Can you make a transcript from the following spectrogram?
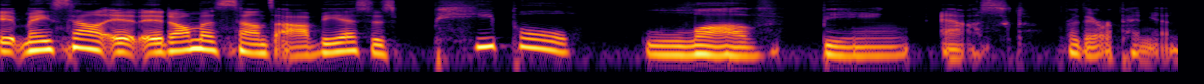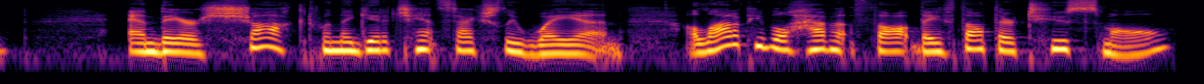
it may sound it, it almost sounds obvious is people love being asked for their opinion and they're shocked when they get a chance to actually weigh in. A lot of people haven't thought they've thought they're too small,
